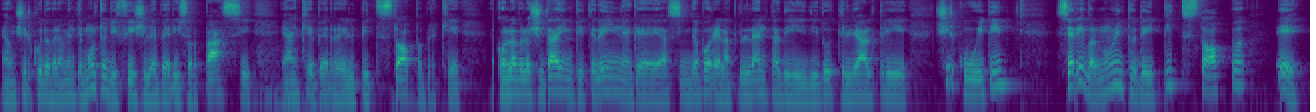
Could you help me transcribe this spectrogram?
è un circuito veramente molto difficile per i sorpassi e anche per il pit stop, perché con la velocità in pit lane che a Singapore è la più lenta di, di tutti gli altri circuiti, si arriva al momento dei pit stop e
